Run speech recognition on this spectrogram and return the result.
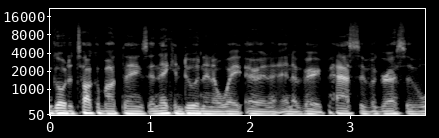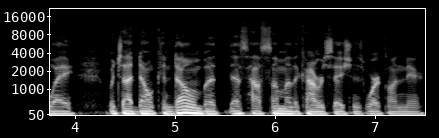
go to talk about things, and they can do it in a way, er, in a, in a very passive aggressive way, which I don't condone. But that's how some of the conversations work on there.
